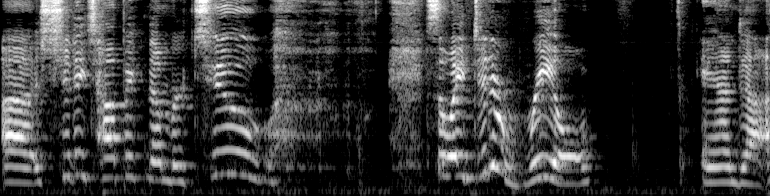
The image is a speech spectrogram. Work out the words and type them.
uh, shitty topic number two so i did a reel and uh,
